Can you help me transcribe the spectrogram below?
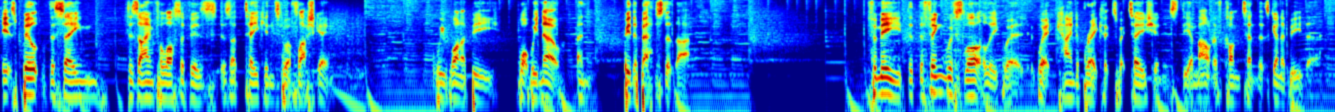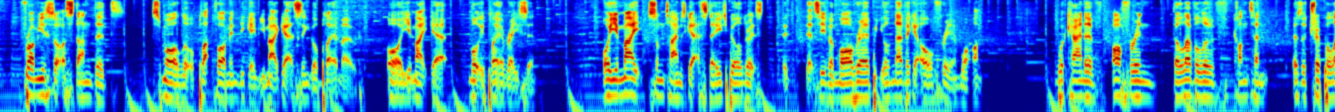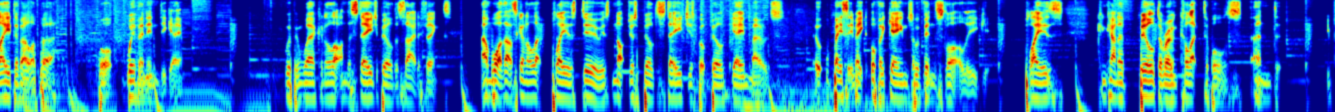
it's built with the same design philosophies as I'd take into a Flash game. We want to be what we know and be the best at that for me, the, the thing with Slaughter League where, where it kind of breaks expectation is the amount of content that's going to be there. From your sort of standard small little platform indie game, you might get a single player mode, or you might get multiplayer racing, or you might sometimes get a stage builder. It's it, it's even more rare, but you'll never get all three in one. We're kind of offering the level of content as a AAA developer, but with an indie game. We've been working a lot on the stage builder side of things and what that's going to let players do is not just build stages, but build game modes. It will basically make other games within Slaughter League. Players can kind of build their own collectibles and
